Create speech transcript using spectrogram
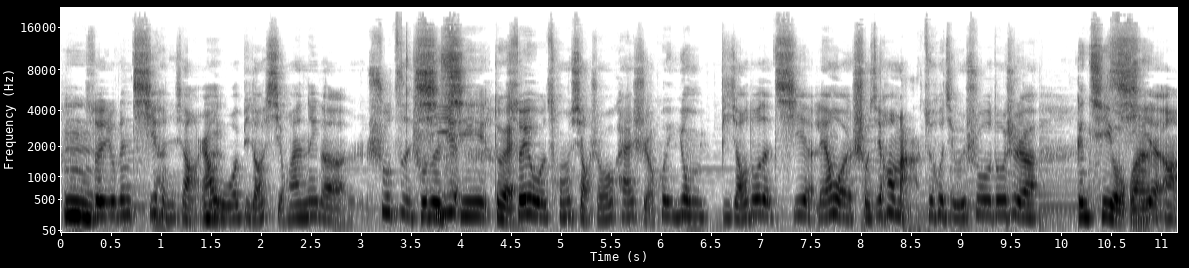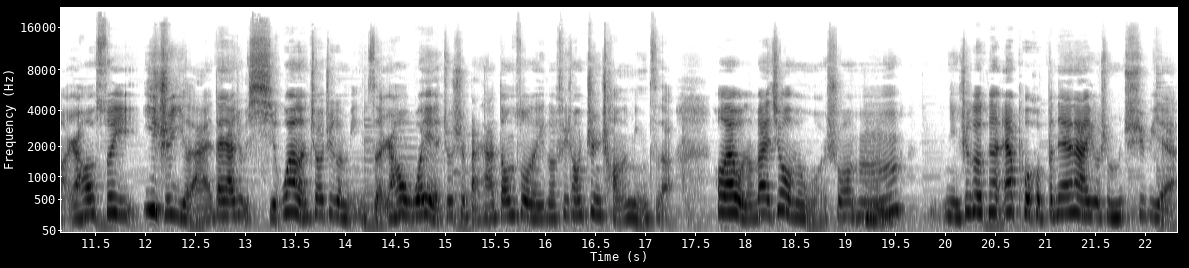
嗯所以就跟七很像。然后嗯我比较喜欢那个数字数字七，对，所以我从小时候开始会用比较多的七，连我手机号码最后几位数都是跟七有关七啊。然后所以一直以来大家就习惯了叫这个名字，然后我也就是把它当做了一个非常正常的名字。后来我的外教问我说：“嗯，你这个跟 apple 和 banana 有什么区别？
